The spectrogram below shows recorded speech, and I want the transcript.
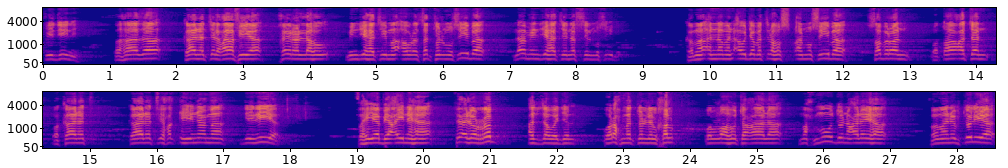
في دينه. فهذا كانت العافية خيرا له من جهة ما أورثته المصيبة لا من جهة نفس المصيبة. كما أن من أوجبت له المصيبة صبرا وطاعة وكانت كانت في حقه نعمة دينية فهي بعينها فعل الرب عز وجل ورحمة للخلق والله تعالى محمود عليها. فمن ابتلي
